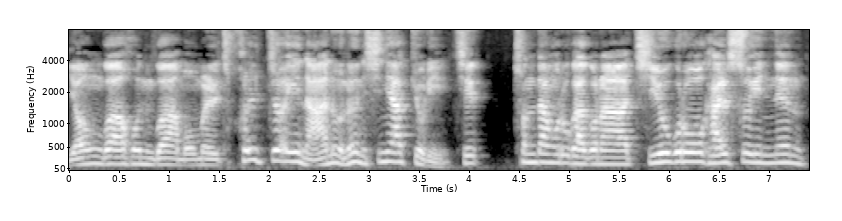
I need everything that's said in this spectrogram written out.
영과 혼과 몸을 철저히 나누는 신약 교리, 즉 천당으로 가거나 지옥으로 갈 수 있는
